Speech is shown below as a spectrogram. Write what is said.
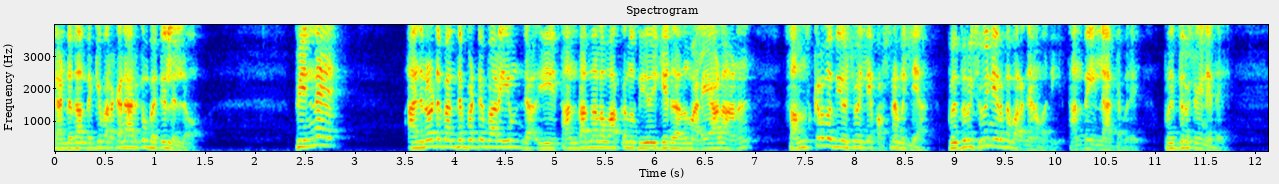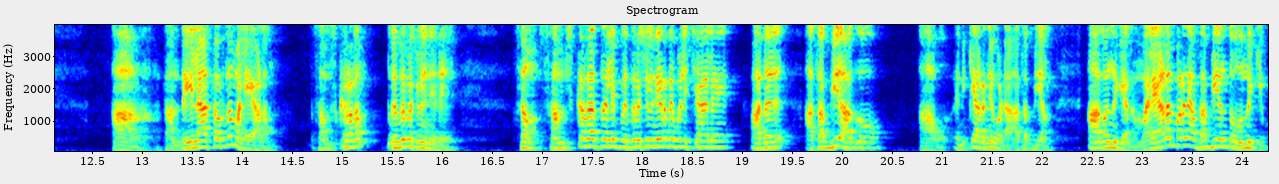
രണ്ട് തന്തയ്ക്ക് പറക്കാൻ ആർക്കും പറ്റില്ലല്ലോ. പിന്നെ അതിനോട് ബന്ധപ്പെട്ട് പറയും ഈ തന്ത എന്നുള്ള വാക്കൊന്നും ഉപയോഗിക്കരുത് അത് മലയാളമാണ്. സംസ്കൃതം ഉപയോഗിച്ച് വലിയ പ്രശ്നമില്ല. പിതൃശൂന്യർ എന്ന് പറഞ്ഞാൽ മതി തന്തയില്ലാത്തവര്. പിതൃശൂന്യര്. ആ തന്തയില്ലാത്തവർന്ന് മലയാളം. സംസ്കൃതം പിതൃശൂന്യര്. സംസ്കൃതത്തിൽ പിതൃശൂന്യർ എന്ന് വിളിച്ചാൽ അത് അസഭ്യമാകോ? ആവോ. എനിക്ക് അറിഞ്ഞുകൂടാ അസഭ്യം. ആകുമെന്ന് കേൾക്കാം. മലയാളം പറഞ്ഞ അസഭ്യം തോന്നിക്കും.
